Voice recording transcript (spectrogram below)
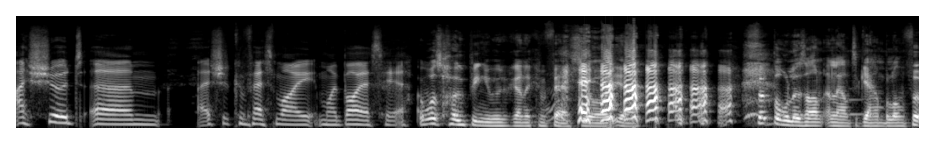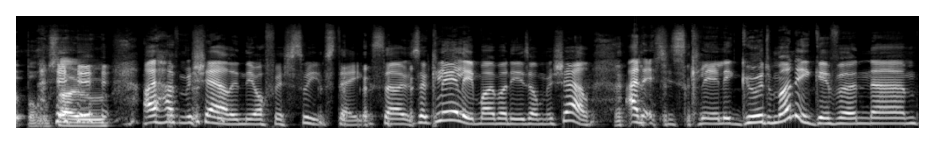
I should um I should confess my my bias here. I was hoping you were going to confess your. Yeah, footballers aren't allowed to gamble on football, so I have Michelle in the office sweepstakes, so so clearly my money is on Michelle, and it is clearly good money given um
